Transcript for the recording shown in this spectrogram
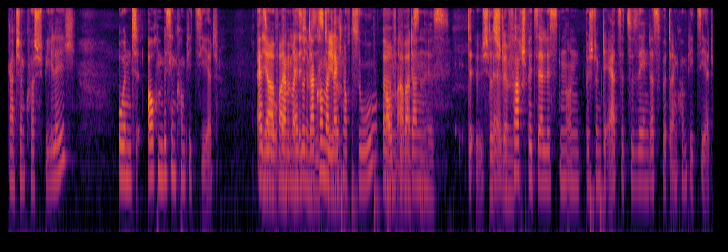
ganz schön kostspielig und auch ein bisschen kompliziert. Also, Ja, vor allem, wenn man also da kommen wir System gleich noch zu. Ähm, Aufgewachsen aber dann ist. Äh, stimmt. Fachspezialisten und bestimmte Ärzte zu sehen, das wird dann kompliziert.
